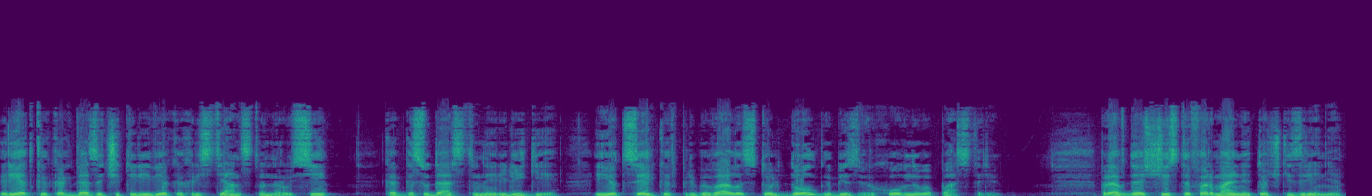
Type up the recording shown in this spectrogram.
Редко, когда за четыре века христианства на Руси, как государственной религии, ее церковь пребывала столь долго без верховного пастыря. Правда, с чисто формальной точки зрения,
